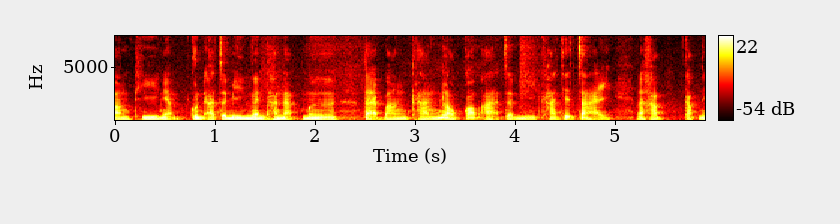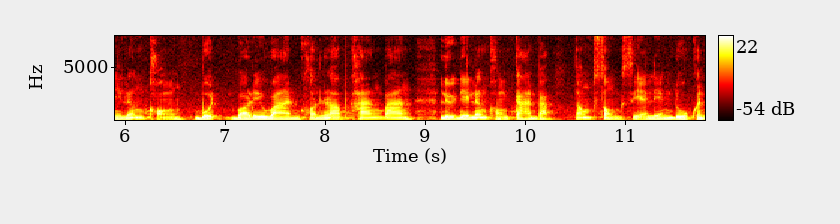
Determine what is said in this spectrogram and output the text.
บางทีเนี่ยคุณอาจจะมีเงินถนัดมือ แต่บางครั้งเราก็อาจจะมีค่าใช้จ่ายนะครับกับในเรื่องของบุตรบริวารคนรอบข้างบ้าง หรือในเรื่องของการแบบต้องส่งเสียเลี้ยงดูคน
